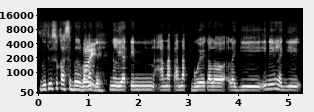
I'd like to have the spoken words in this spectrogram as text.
gue tuh suka sebel banget Oi. deh ngeliatin anak-anak gue kalau lagi ini lagi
